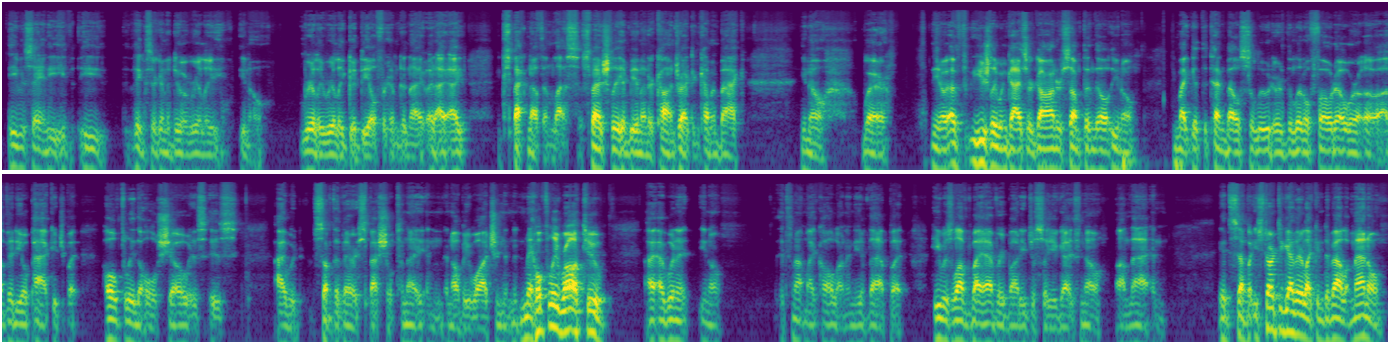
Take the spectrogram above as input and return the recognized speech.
he was saying he he thinks they're going to do a really, you know, really really good deal for him tonight. I, I expect nothing less, especially him being under contract and coming back. You know, where you know usually when guys are gone or something, they'll you know you might get the ten bell salute or the little photo or a, a video package, but hopefully the whole show is is I would something very special tonight, and, and I'll be watching, and hopefully Raw too. I, I wouldn't, you know, it's not my call on any of that, but he was loved by everybody, just so you guys know on that. And it's, uh, but you start together like in developmental,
